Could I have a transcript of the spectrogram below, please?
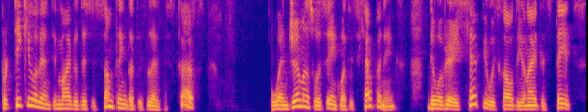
Particularly, and in my view, this is something that is less discussed. When Germans were seeing what is happening, they were very happy with how the United States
